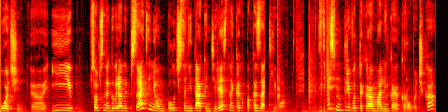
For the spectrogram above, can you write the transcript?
очень. Э, и, собственно говоря, написать о нем получится не так интересно, как показать его. Здесь внутри вот такая маленькая коробочка,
